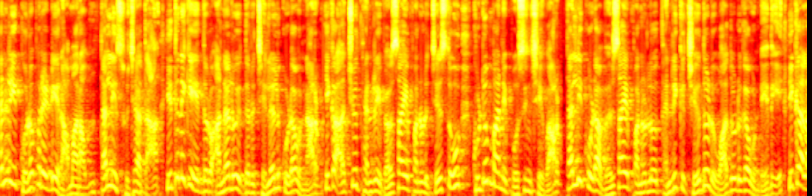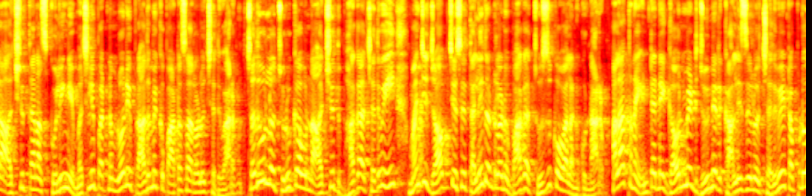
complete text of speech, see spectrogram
తండ్రి కునపరెడ్డి రామారావు తల్లి సుజాత. ఇతనికి ఇద్దరు అన్నలు ఇద్దరు చెల్లెలు కూడా ఉన్నారు. ఇక అచ్యుత్ తండ్రి వ్యవసాయ పనులు చేస్తూ కుటుంబాన్ని పోషించేవారు. తల్లి కూడా వ్యవసాయ పనుల్లో తండ్రికి చేదుడు వాదోడుగా ఉండేది. ఇక అలా అచ్యుత్ తన స్కూలింగ్ని మచిలీపట్నంలోని ప్రాథమిక పాఠశాలలో చదివారు. చదువుల్లో చురుగ్గా ఉన్న అచ్యుత్ బాగా చదివి మంచి జాబ్ చేసి తల్లిదండ్రులను బాగా చూసుకోవాలనుకున్నారు. అలా తన ఇంటర్ని గవర్నమెంట్ జూనియర్ కాలేజీలో చదివేటప్పుడు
